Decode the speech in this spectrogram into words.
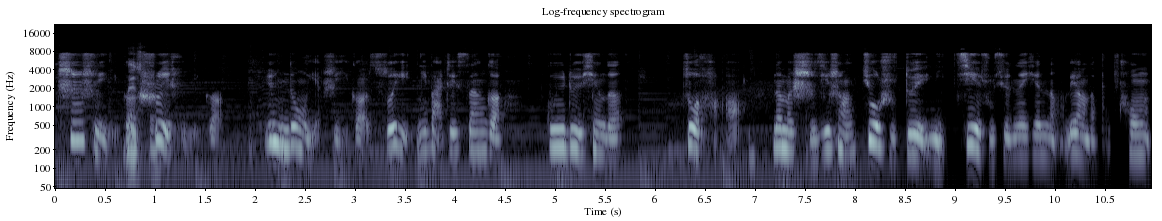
吃是一个，睡是一个，运动也是一个，所以你把这三个规律性的做好，那么实际上就是对你借出去的那些能量的补充。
